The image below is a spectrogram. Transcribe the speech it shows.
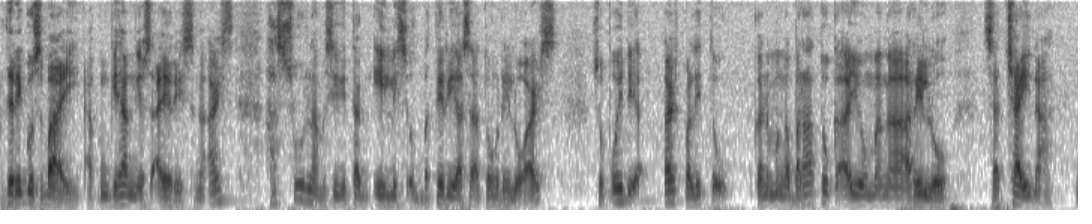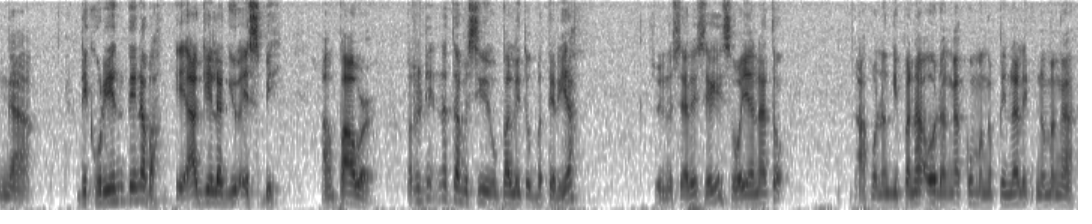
diri gusbay akong gihangyo sa Iris nga ars hasula masigi tag ilis og baterya sa atong relo ars. So pwede ars palito kanang mga barato kaayong mga relo sa China nga di kuryente na ba? Iagi lag USB ang power. Pero di na ta masi upalit og baterya. So ino seri sige suwaya na to. Ako nang gipanaod ang ako mga pinalit nga mga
